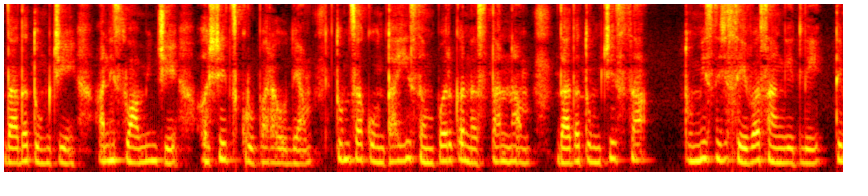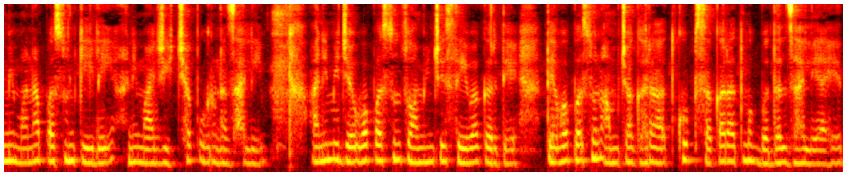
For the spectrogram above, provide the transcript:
दादा तुमची आणि स्वामींची अशीच कृपा राहू द्या. तुमचा कोणताही संपर्क नसताना दादा तुमची सा तुम्ही जी सेवा सांगितली ती मी मनापासून केले आणि माझी इच्छा पूर्ण झाली. आणि मी जेव्हापासून स्वामींची सेवा करते तेव्हापासून आमच्या घरात खूप सकारात्मक बदल झाले आहेत.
